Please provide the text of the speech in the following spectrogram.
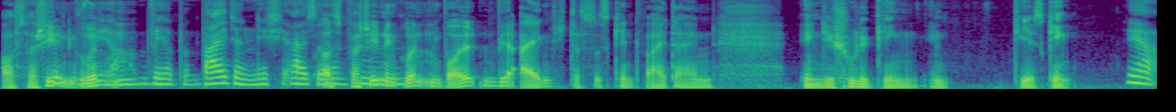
Aus verschiedenen Gründen. Wir, wir beide nicht. Also, Aus verschiedenen hm. Gründen wollten wir eigentlich, dass das Kind weiterhin in die Schule ging, in die es ging. Ja.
